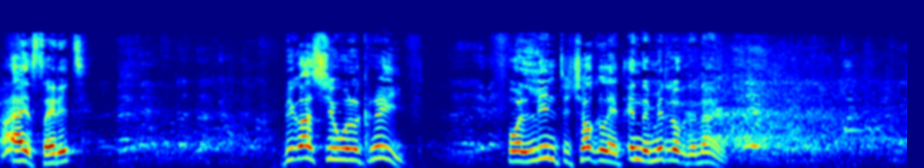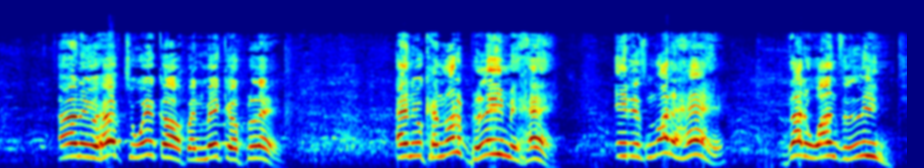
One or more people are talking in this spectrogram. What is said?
I said it. Because she will crave for Lindt chocolate in the middle of the night. And you have to wake up and make a plan. And you cannot blame her. It is not her that wants Lindt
